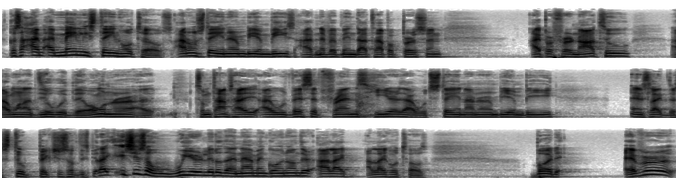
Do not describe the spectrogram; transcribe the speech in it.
because I, I mainly stay in hotels. I don't stay in Airbnbs. I've never been that type of person. I prefer not to. I don't want to deal with the owner. I, sometimes I, I would visit friends here that would stay in an Airbnb, and it's like there's still pictures of these. Like it's just a weird little dynamic going on there. I like I like hotels, but ever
